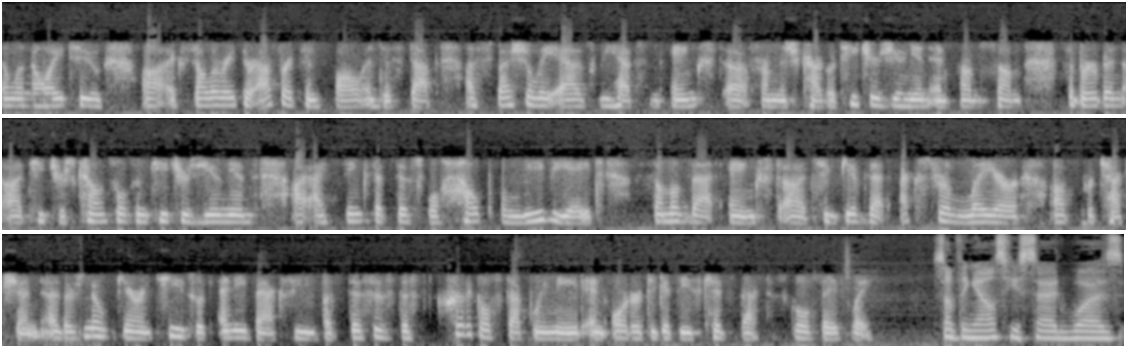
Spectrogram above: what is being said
Illinois to uh, accelerate their efforts and fall into step, especially as we have some angst uh, from the Chicago Teachers Union and from some suburban uh, teachers' councils and teachers' unions. I, I think that this will help alleviate some of that angst uh, to give that extra layer of protection. Uh, there's no guarantees with any vaccine, but this is the critical step we need in order to get these kids back to school safely. Something else he said was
